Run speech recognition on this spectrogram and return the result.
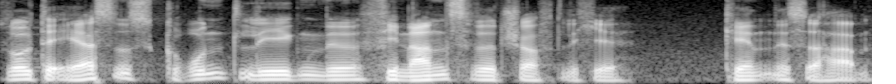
sollte erstens grundlegende finanzwirtschaftliche Kenntnisse haben.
